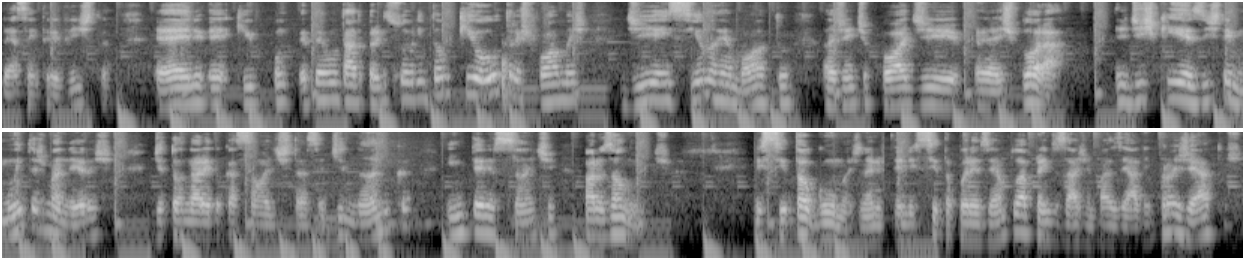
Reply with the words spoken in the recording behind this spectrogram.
dessa entrevista é, ele, é que é perguntado para ele sobre então que outras formas de ensino remoto a gente pode é, explorar. Ele diz que existem muitas maneiras de tornar a educação à distância dinâmica e interessante para os alunos. Ele cita algumas, né? ele cita, por exemplo, a aprendizagem baseada em projetos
